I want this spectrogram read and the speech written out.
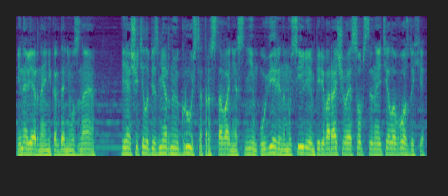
и, наверное, никогда не узнаю. Я ощутила безмерную грусть от расставания с ним, уверенным усилием переворачивая собственное тело в воздухе.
